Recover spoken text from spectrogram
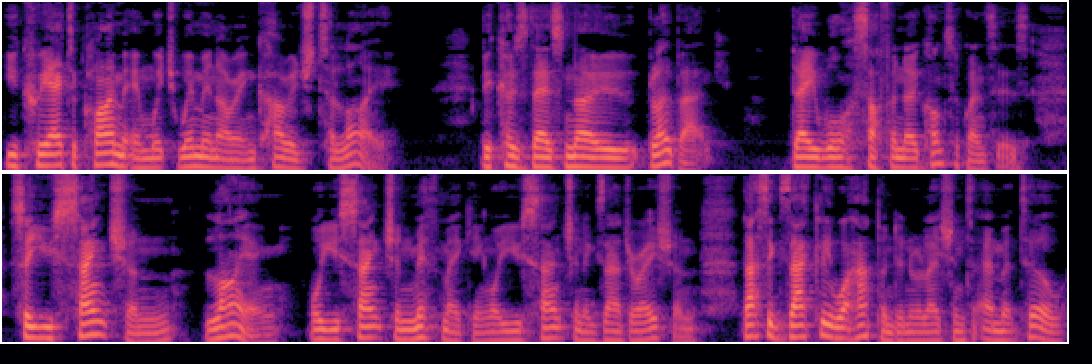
you create a climate in which women are encouraged to lie because there's no blowback they will suffer no consequences. So you sanction lying, or you sanction myth making, or you sanction exaggeration. That's exactly what happened in relation to Emmett Till.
